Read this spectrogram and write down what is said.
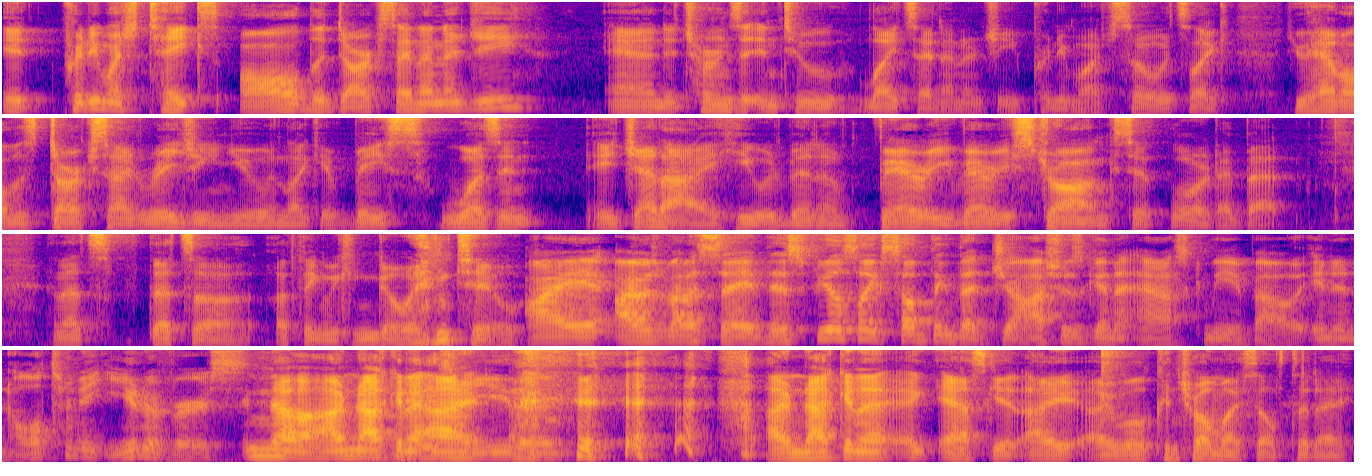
it pretty much takes all the dark side energy and it turns it into light side energy pretty much. So it's like you have all this dark side raging in you and like if Mace wasn't a Jedi, he would have been a very, very strong Sith Lord, I bet. And that's that's a, a thing we can go into. I I was about to say this feels like something that Josh is gonna ask me about in an alternate universe. No, I'm not gonna. I, I'm not gonna ask it. I I will control myself today.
